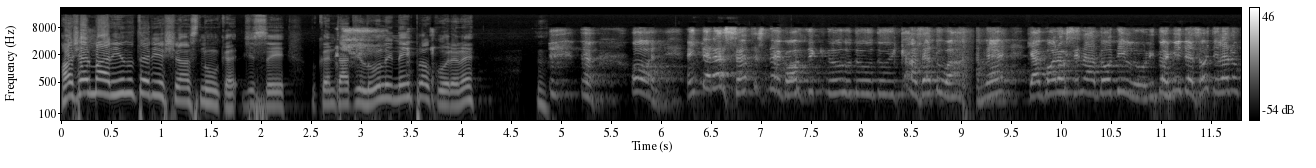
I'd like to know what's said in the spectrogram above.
Rogério Marinho não teria chance nunca de ser o candidato de Lula e nem procura, né? Olha, é interessante esse negócio do, do, do Eduardo, né? Que agora é o senador de Lula. Em 2018 ele era o,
